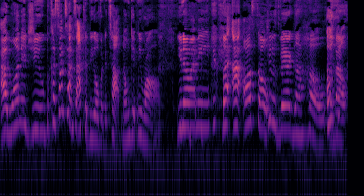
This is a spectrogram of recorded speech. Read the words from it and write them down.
i wanted you because sometimes i could be over the top don't get me wrong you know what i mean but i also She was very gun ho about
